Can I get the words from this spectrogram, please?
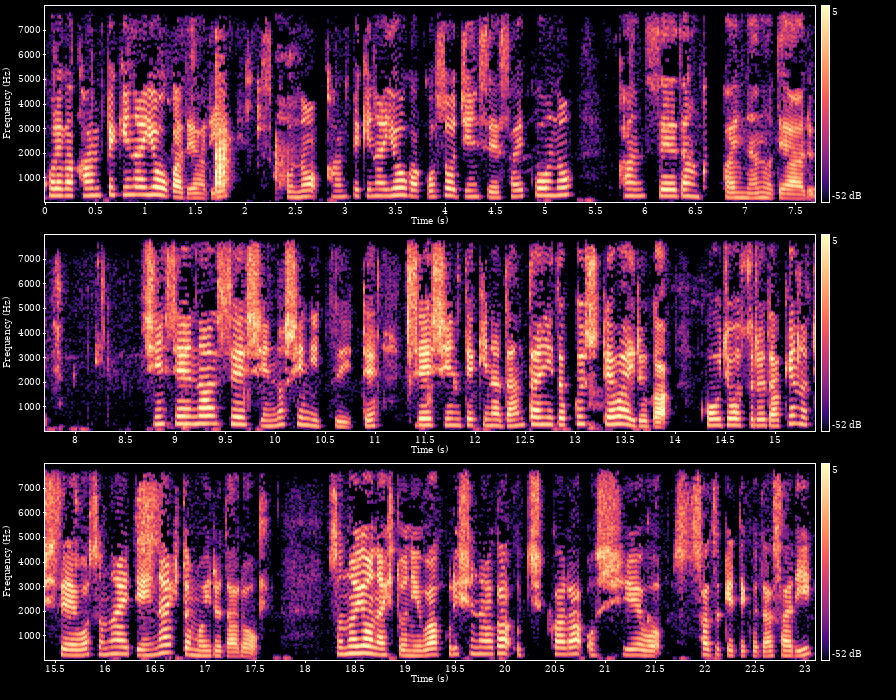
これが完璧なヨーガであり、この完璧なヨーガこそ人生最高の完成段階なのである。神聖な精神の死について、精神的な団体に属してはいるが、向上するだけの知性を備えていない人もいるだろう。そのような人には、クリシュナが内から教えを授けてくださり、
